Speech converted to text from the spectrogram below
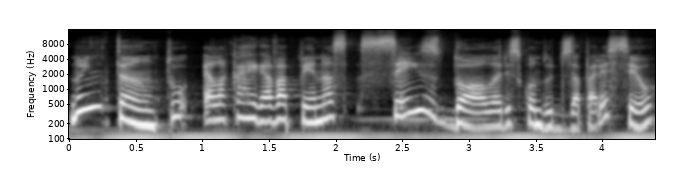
No entanto, ela carregava apenas 6 dólares quando desapareceu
